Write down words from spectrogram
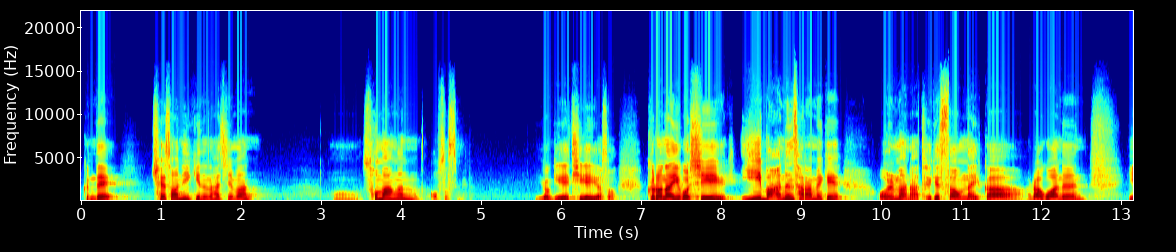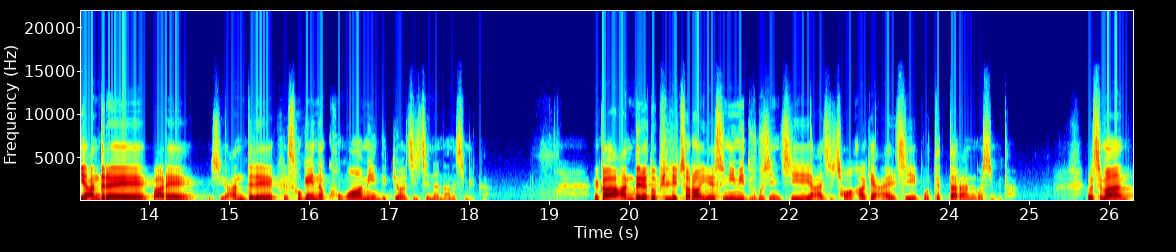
근데 최선이기는 하지만 어, 소망은 없었습니다. 여기에 뒤에 이어서 그러나 이것이 이 많은 사람에게 얼마나 되겠사옵나이까라고 하는 이 안드레의 말에 안드레의 그 속에 있는 공허함이 느껴지지는 않으십니까? 그러니까 안드레도 빌립처럼 예수님이 누구신지 아직 정확하게 알지 못했다라는 것입니다. 그렇지만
